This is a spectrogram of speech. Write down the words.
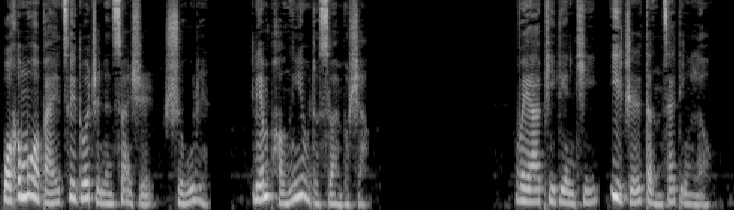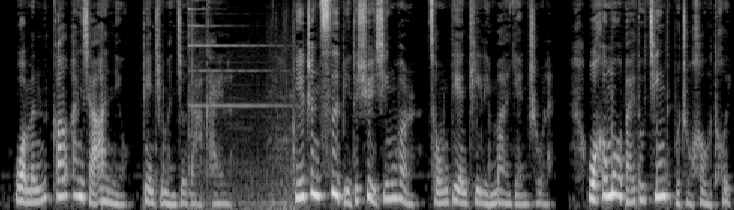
我和莫白最多只能算是熟人，连朋友都算不上。VIP 电梯一直等在顶楼，我们刚按下按钮，电梯门就打开了，一阵刺鼻的血腥味儿从电梯里蔓延出来，我和莫白都经得不住后退。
